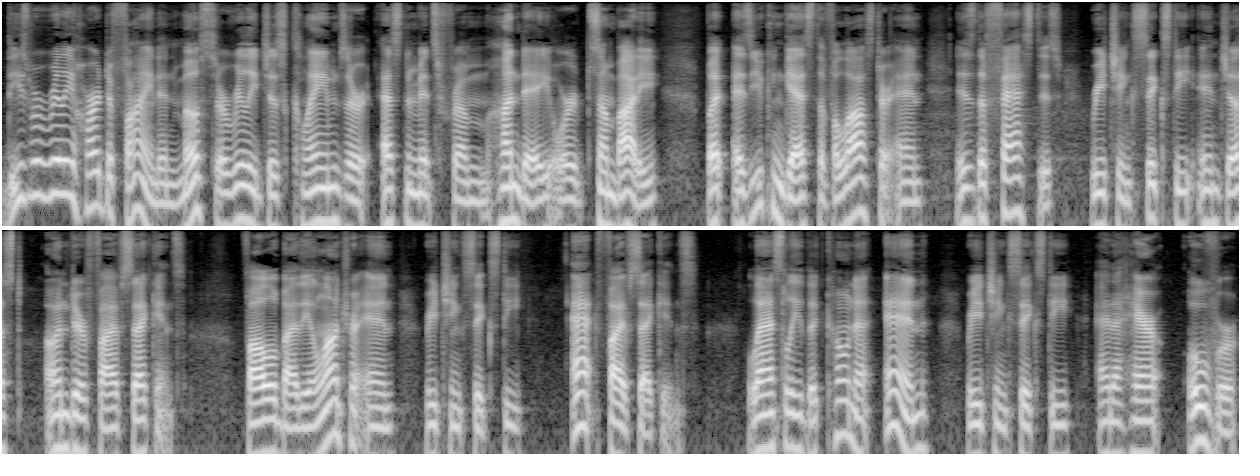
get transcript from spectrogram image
These were really hard to find, and most are really just claims or estimates from Hyundai or somebody. But as you can guess, the Veloster N is the fastest, reaching 60 in just under 5 seconds, followed by the Elantra N reaching 60 at 5 seconds. Lastly, the Kona N reaching 60 at a hair over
